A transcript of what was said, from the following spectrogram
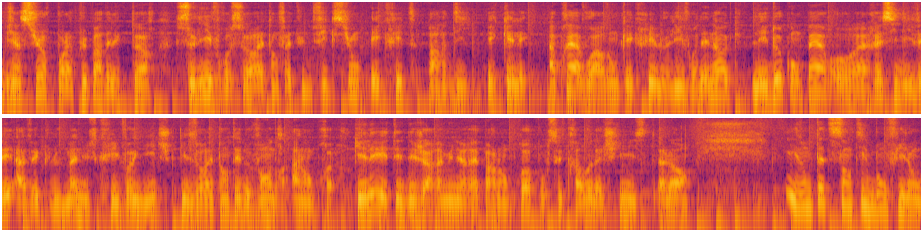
Bien sûr, pour la plupart des lecteurs, ce livre serait en fait une fiction écrite par Dee et Kelly. Après avoir donc écrit le livre d'Enoch, les deux compères auraient récidivé avec le manuscrit Voynich qu'ils auraient tenté de vendre à l'empereur. Kelly était déjà rémunéré par l'empereur pour ses travaux d'alchimiste, alors ils ont peut-être senti le bon filon.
